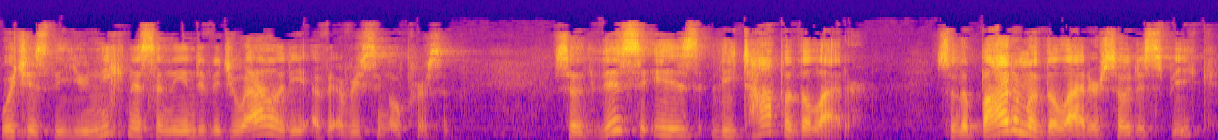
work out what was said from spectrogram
which is the uniqueness and the individuality of every single person. So this is the top of the ladder. So the bottom of the ladder, so to speak,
